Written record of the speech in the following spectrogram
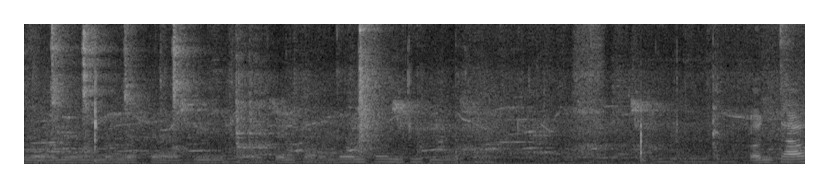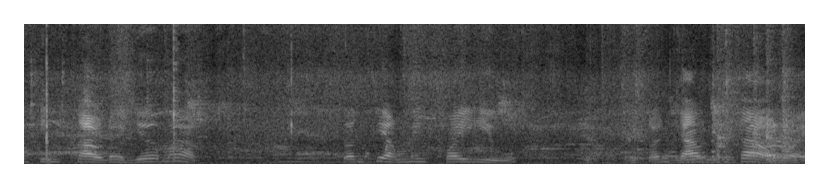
หนูเนี่ยบรรยากาศดีค่ะเป็นการเริ่มต้นที่ดีค่ะตอนเช้ากินข้าวได้เยอะมาก ตอนเที่ยงไม่ค่อยหิว ตอนเช้ากินข้าวอร่อย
